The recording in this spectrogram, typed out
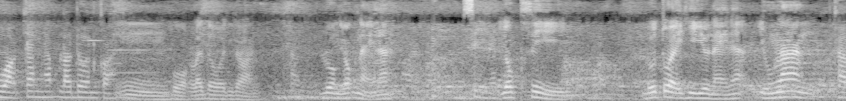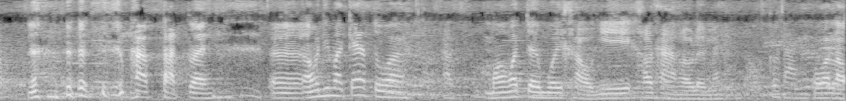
บวกกันครับเราโดนก่อนอืม บวกแล้วโดนก่อน ครับล่วงยกไหนนะ สี่ครับยกสี่ รู้ตัวอีกทีอยู่ไหนเนี่ยอยู่ข้างล่าง ครับภาพตัดไปเออเอาวันนี้มาแก้ตัว ครับ มองว่าเจอมวยเข่างี้เข้าทางเราเลยไหม ก็ทางเพราะว่าเรา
